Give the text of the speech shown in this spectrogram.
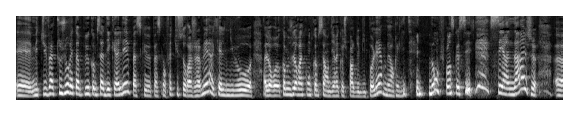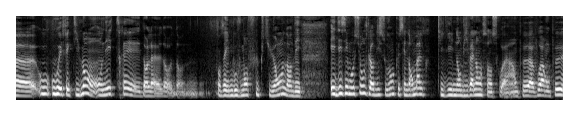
Mais tu vas toujours être un peu comme ça décalé parce que parce qu'en fait tu sauras jamais à quel niveau. Alors comme je le raconte comme ça, on dirait que je parle de bipolaire, mais en réalité non. Je pense que c'est c'est un âge euh, où, où, effectivement on est très dans la dans, dans, dans mouvements fluctuants, dans des et des émotions. Je leur dis souvent que c'est normal qu'il y ait une ambivalence en soi. Hein. On peut avoir, on peut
